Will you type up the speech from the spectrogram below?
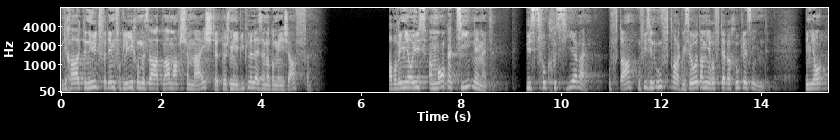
Und ich halte nichts von dem Vergleich, wo man sagt, was machst du am meisten? Du hast mehr Bibel lesen oder mehr arbeiten? Aber wenn wir uns am Morgen Zeit nehmen, uns zu fokussieren auf da, auf unseren Auftrag, wieso da wir auf dieser Kugel sind, wenn wir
